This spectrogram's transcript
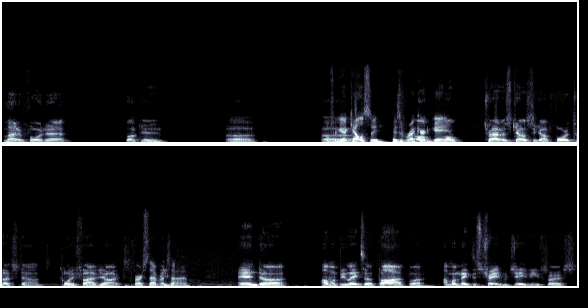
Leonard Fournette, fucking, uh, Don't forget uh, Kelce, his record oh, game, oh, Travis Kelce got four touchdowns, twenty five yards. first ever time. And uh I'm gonna be late to the pod, but I'm gonna make this trade with JV first.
